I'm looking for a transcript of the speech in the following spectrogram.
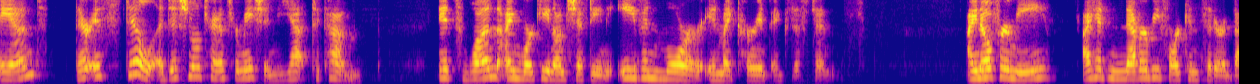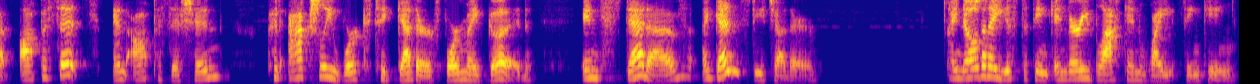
And there is still additional transformation yet to come. It's one I'm working on shifting even more in my current existence. I know for me, I had never before considered that opposites and opposition could actually work together for my good instead of against each other. I know that I used to think in very black and white thinking.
